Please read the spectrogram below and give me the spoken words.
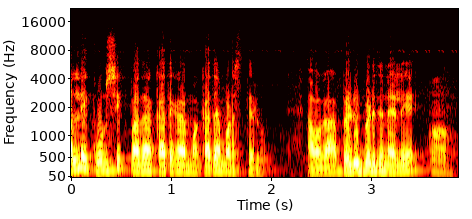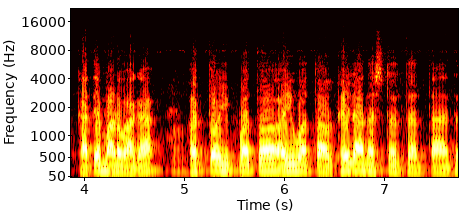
ಅಲ್ಲಿ ಕುಣ್ಸಿಕ್ ಪದ ಕತೆ ಕತೆ ಮಾಡಿಸ್ತಿರು ಅವಾಗ ಬಿಡು ಬಿಡದಿನಲ್ಲಿ ಕತೆ ಮಾಡುವಾಗ ಹತ್ತೋ ಇಪ್ಪತ್ತೋ ಐವತ್ತೋ ಅವ್ರ ಕೈಲಾದಷ್ಟು ಅಂತ ಅಂತ ಅಂತ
